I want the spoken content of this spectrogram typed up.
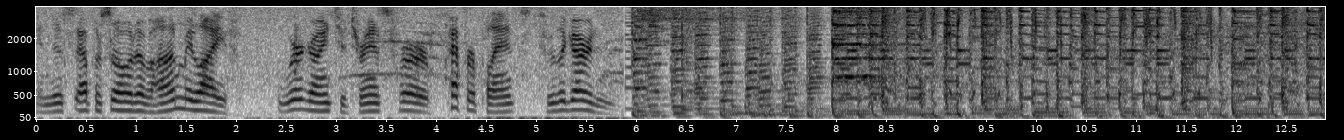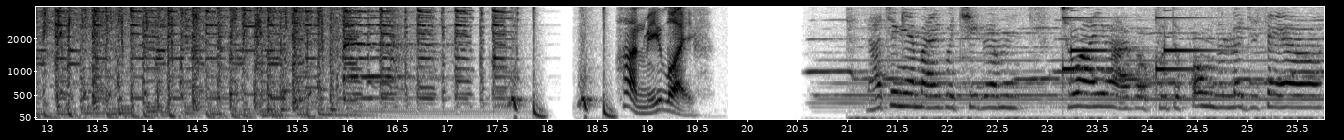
In this episode of Han Me Life, we're going to transfer pepper plants to the garden. Han Me Life. 나중에 말고 지금 좋아요하고 구독 꼭 눌러주세요.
